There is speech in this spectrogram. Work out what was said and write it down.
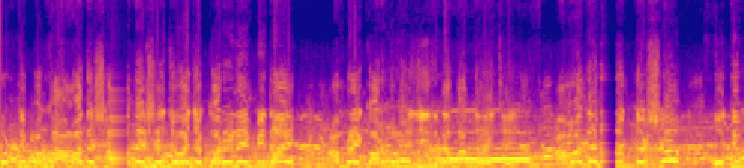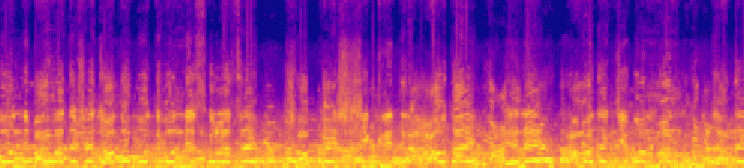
কর্তৃপক্ষ আমাদের সাথে এসে যোগাযোগ করেনি বিধায় আমরা এই কর্মসূচি দিতে বাধ্য হয়েছি। আমাদের উদ্দেশ্য প্রতিবন্ধী বাংলাদেশে যত প্রতিবন্ধী স্কুল আছে সবকে স্বীকৃতির আওতায় এনে আমাদের জীবন মান যাতে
